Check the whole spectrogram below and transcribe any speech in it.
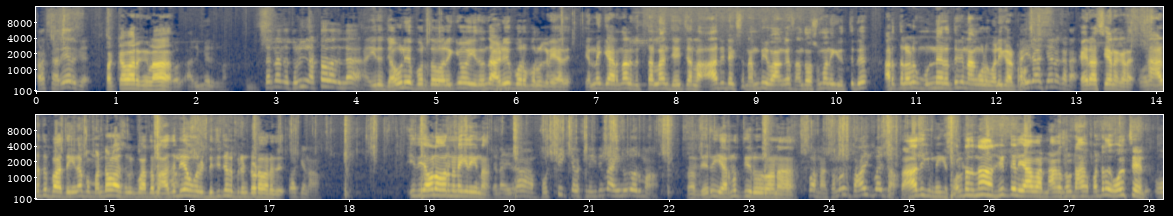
கலெக்ஷன் நிறைய இருக்கு. பக்காவா இருக்குங்களா? அருமையா இருக்குண்ணா. சரி இந்த தொழில் நட்டம் வராதுல்ல இது ஜவுளியை பொறுத்த வரைக்கும் இது வந்து அழிவு போற பொருள் கிடையாது. என்னைக்கா இருந்தாலும் வித்தரலாம் ஜெயிச்சிடலாம் ஆர்டிடெக்ஸ் நம்பி வாங்க சந்தோஷமா நீங்க வித்துட்டு அடுத்த லெவலுக்கு முன்னேறதுக்கு நாங்க உங்களுக்கு வழிகாட்டுறோம் கைராசியான கடை. கைராசியான கடை. அடுத்து பாத்தீங்கன்னா இப்போ மண்டோலா சில்க் பார்த்தோம்னா அதுலயே உங்களுக்கு டிஜிட்டல் பிரிண்டோட வருது. ஓகேண்ணா. இது எவ்வளவு வரும்னு நினைக்கிறீங்கண்ணா? இதெல்லாம் பொட்டி கலெக்ஷன். இதுமே ஐநூறு வருமா? நான் வெறும் இரநூத்தி இருபது ரூபாண்ணா. நான் சொன்னது பாதிக்கு பாதி தான். பாதிக்கு நீங்க சொல்றதுலாம் ரீட்டைல் வியாபாரம். நாங்க சொல்ல நாங்க பண்றது ஹோல்சேல் ஓ.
